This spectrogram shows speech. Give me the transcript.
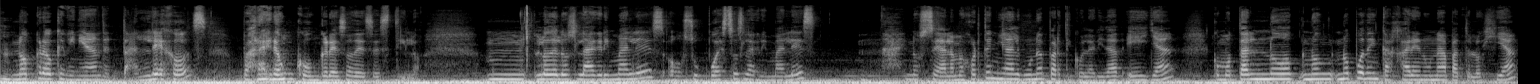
No creo que vinieran de tan lejos para ir a un congreso de ese estilo. Mm, lo de los lagrimales o supuestos lagrimales, no sé, a lo mejor tenía alguna particularidad ella, como tal no, no, no puede encajar en una patología,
